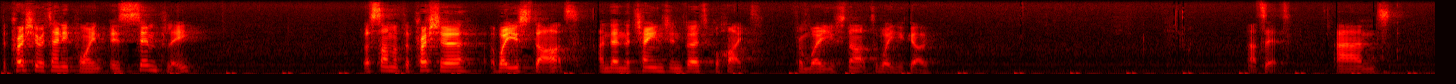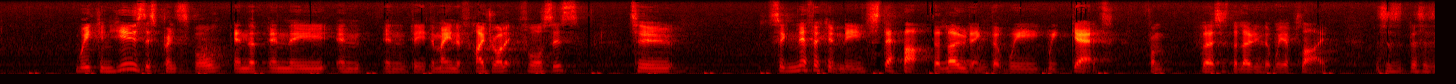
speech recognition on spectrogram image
the pressure at any point is simply the sum of the pressure where you start and then the change in vertical height from where you start to where you go. That's it. And we can use this principle in the, in the, in, in the domain of hydraulic forces to significantly step up the loading that we, we get from versus the loading that we apply. This is, this is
